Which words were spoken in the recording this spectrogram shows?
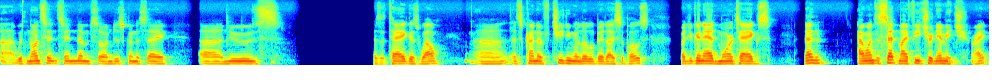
uh, with nonsense in them, so I'm just going to say uh, news as a tag as well. Uh, it's kind of cheating a little bit, I suppose, but you can add more tags. Then I want to set my featured image, right?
